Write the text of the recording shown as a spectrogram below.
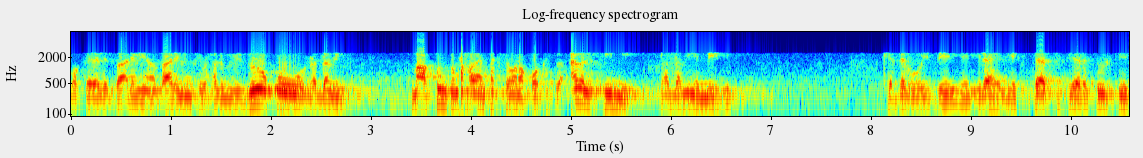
وقيل للظالمين الظالمين في وحلم ذوقوا دمين ما كنتم أن تكتبون قوة عمل كيني لا دمية مريه كذبوا ويبينيين إلهي يكتاب في رسول فيه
